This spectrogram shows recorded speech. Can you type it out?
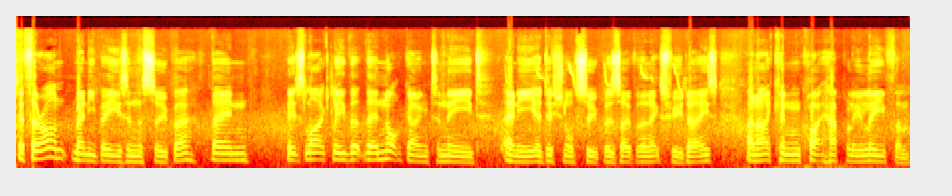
If there aren't many bees in the super, then it's likely that they're not going to need any additional supers over the next few days and I can quite happily leave them.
